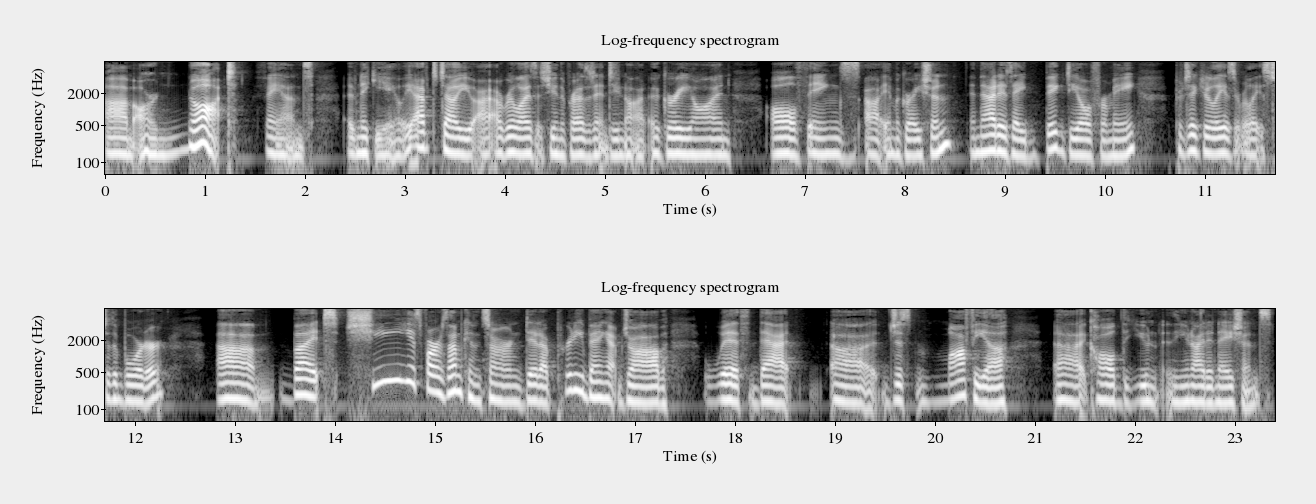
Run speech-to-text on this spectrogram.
um, are not fans of Nikki Haley. I have to tell you, I, I realize that she and the president do not agree on all things uh, immigration, and that is a big deal for me, particularly as it relates to the border. Um, but she, as far as I'm concerned, did a pretty bang up job with that uh, just mafia uh, called the, Un- the United Nations.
